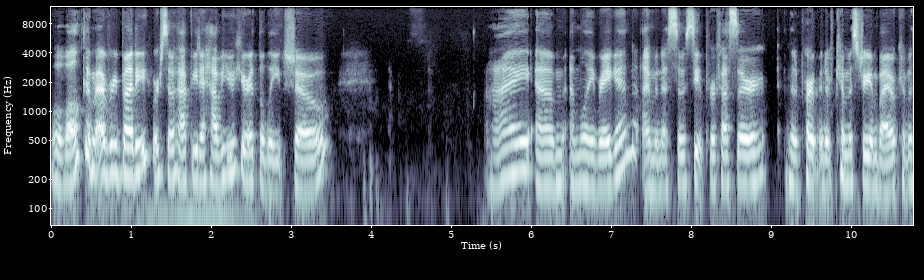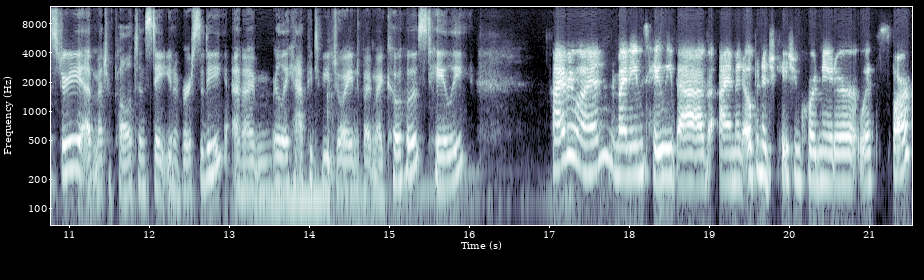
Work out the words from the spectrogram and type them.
Well, welcome everybody. We're so happy to have you here at the Late Show. I am Emily Ragan. I'm an associate professor in the Department of Chemistry and Biochemistry at Metropolitan State University, and I'm really happy to be joined by my co-host, Haley. Hi everyone, my name is Haley Babb. I'm an open education coordinator with SPARC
